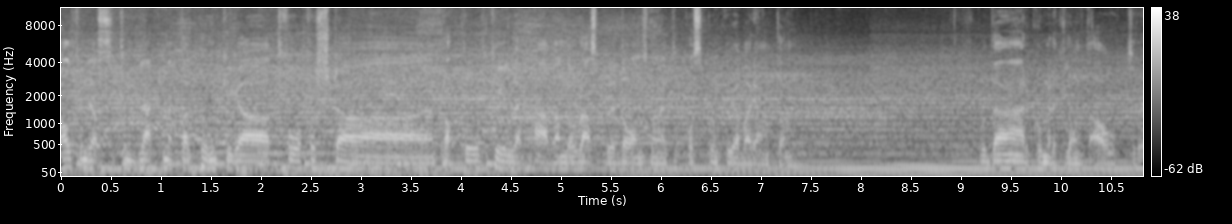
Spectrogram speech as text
allt från deras liksom black metal-punkiga två första plattor till även då Raspberry Dawn som är den typ postpunkiga varianten. Och där kommer ett långt out tror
